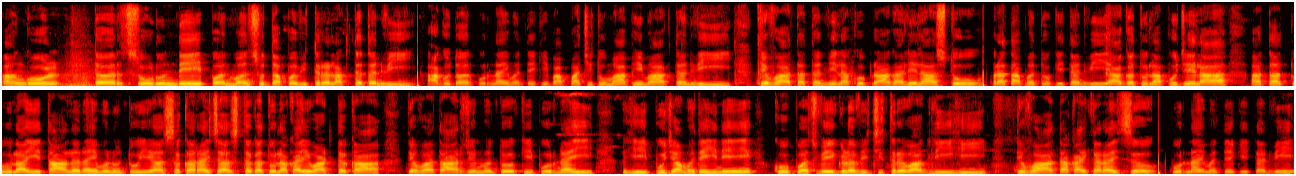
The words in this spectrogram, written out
आंघोळ तर सोडून दे पण मन सुद्धा पवित्र लागतं तन्वी. अगोदर पूर्णाई म्हणते की बाप्पाची तू माफी माग तन्वी. तेव्हा आता तन्वीला खूप राग आलेला असतो. प्रताप म्हणतो की तन्वी अगं तुला पूजेला आता तुला येता आलं नाही म्हणून तू हे असं करायचं असतं का? तुला काही वाटतं का? तेव्हा आता अर्जुन म्हणतो की पूर्णाई ही पूजामध्ये हिने खूपच वेगळं विचित्र वागली ही. तेव्हा आता काय करायचं? पूर्णाई म्हणते की तन्वी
